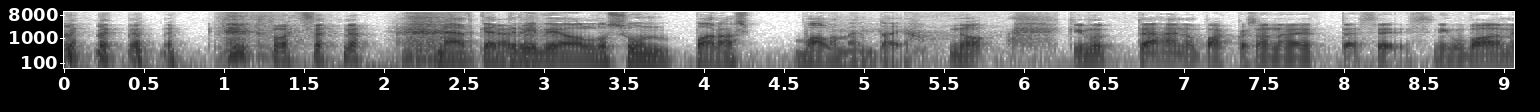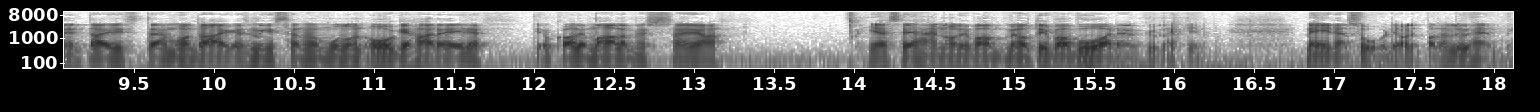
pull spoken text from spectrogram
Voi sanoa. Näetkö, että Rivi tota- on ollut sun paras valmentaja? No, kyllä mut tähän on pakko sanoa, että se, se niin kuin valmentajista, ja monta aikaisemminkin sanoin, mulla on Oge Hareide, joka oli Malmössä, ja, ja sehän oli vaan, me oltiin vaan vuoden kylläkin. Meidän suhde oli paljon lyhempi,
